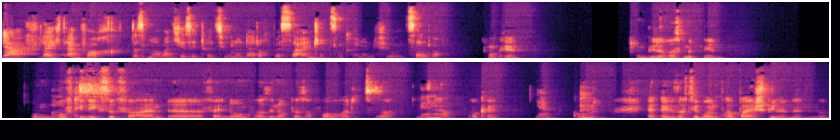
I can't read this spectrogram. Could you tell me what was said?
ja, vielleicht einfach, dass wir manche Situationen dadurch besser einschätzen können für uns selber. Okay. Und wieder was mitnehmen. Um Und auf die nächste Verein äh, Veränderung quasi noch besser vorbereitet zu sein. Genau, Okay. Ja. Gut. Wir hatten ja gesagt, wir wollen ein paar Beispiele nennen, ne?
